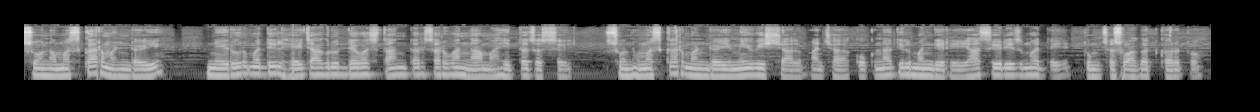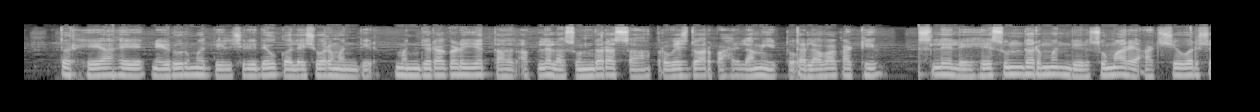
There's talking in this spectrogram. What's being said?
सो नमस्कार मंडळी नेरूरमधील हे जागृत देवस्थान तर सर्वांना माहीतच असेल. सो नमस्कार मंडळी मी विशाल माझ्या कोकणातील मंदिरे ह्या सिरीजमध्ये तुमचं स्वागत करतो. तर हे आहे नेरूरमधील श्रीदेव कलेश्वर मंदिर. मंदिराकडे येताच आपल्याला सुंदर असा प्रवेशद्वार पाहायला मिळतो. तलावाकाठी असलेले हे सुंदर मंदिर सुमारे आठशे वर्ष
